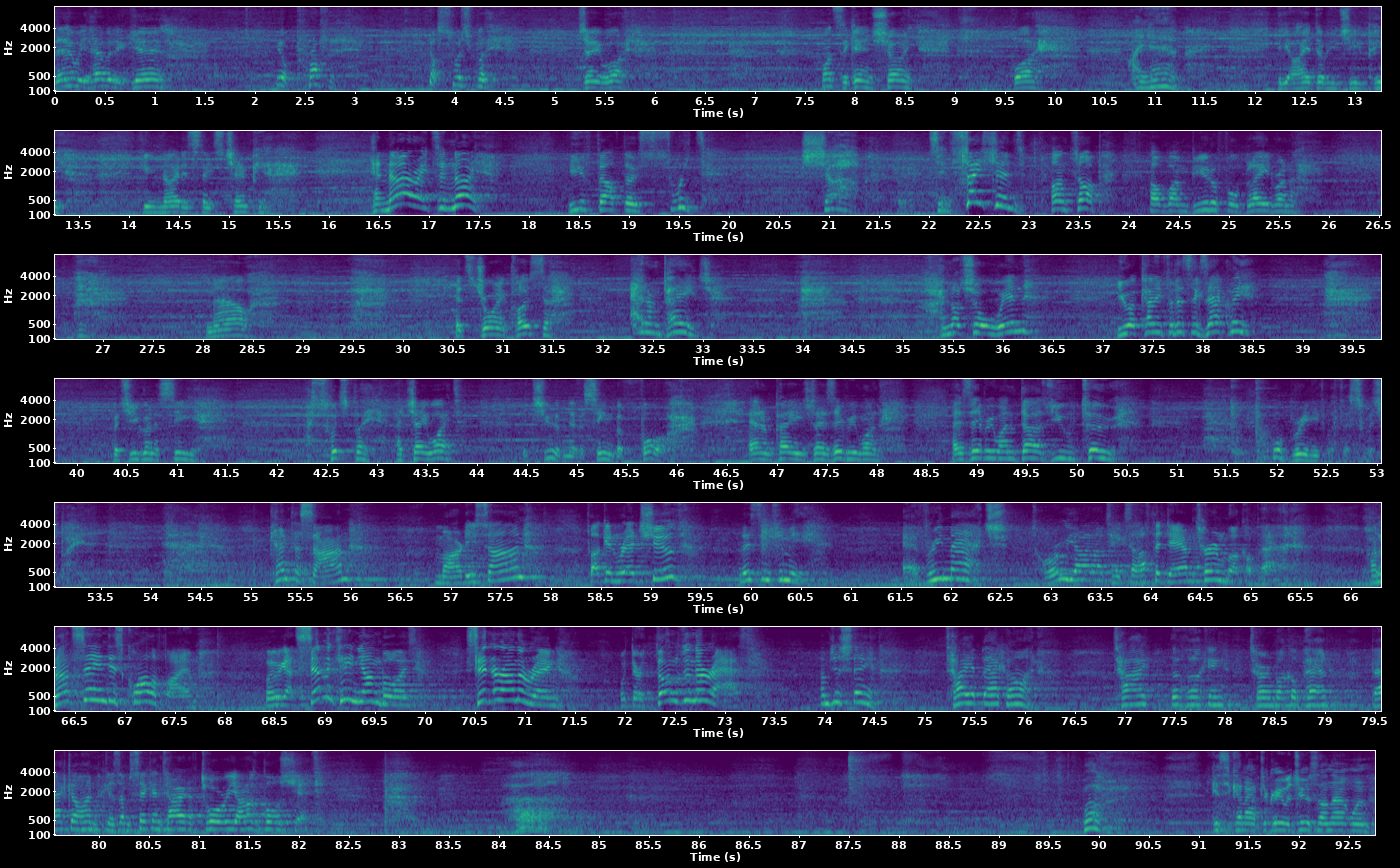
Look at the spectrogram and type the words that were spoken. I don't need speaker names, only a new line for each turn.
There we have it again. Your prophet, your switchblade, Jay White. Once again showing why I am the IWGP United States Champion. And Nare, tonight, you felt those sweet, sharp sensations on top of one beautiful Blade Runner. Now, it's drawing closer. Adam Page. I'm not sure when you are coming for this exactly, but you're gonna see a switchblade, a Jay White, that you have never seen before. Adam Page, as everyone, as everyone does, you too will breathe with the switchblade.
Kenta-san, Marty-san, fucking red shoes, listen to me. Every match, Toru Yano takes off the damn turnbuckle pad. I'm not saying disqualify him, but we got 17 young boys sitting around the ring with their thumbs in their ass. I'm just saying, tie it back on. Tie the fucking turnbuckle pad back on because I'm sick and tired of Toru Yano's bullshit.
Well, I guess you kind of have to agree with Juice on that one.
